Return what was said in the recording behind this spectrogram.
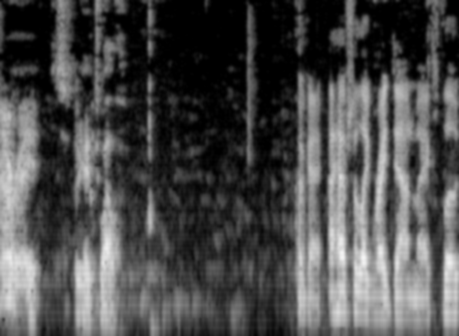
All right. Okay, 12. Okay, I have to like write down my explo-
